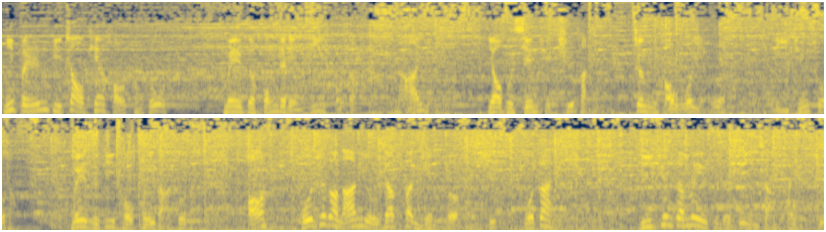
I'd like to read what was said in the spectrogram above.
你本人比照片好看多了。妹子红着脸低头道：“哪有？要不先去吃饭？正好我也饿了。”李军说道。妹子低头回答说道：“好啊，我知道哪里有家饭店特好吃，我带你去。”李军在妹子的指引下开着车，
